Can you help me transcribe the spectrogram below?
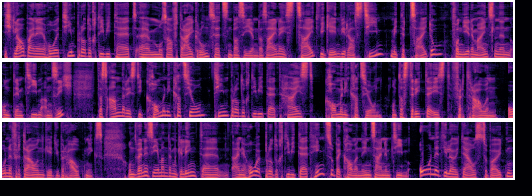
Ich glaube, eine hohe Teamproduktivität äh, muss auf drei Grundsätzen basieren. Das eine ist Zeit. Wie gehen wir als Team mit der Zeit um, von jedem Einzelnen und dem Team an sich? Das andere ist die Kommunikation. Teamproduktivität heißt, Kommunikation. Und das dritte ist Vertrauen. Ohne Vertrauen geht überhaupt nichts. Und wenn es jemandem gelingt, äh, eine hohe Produktivität hinzubekommen in seinem Team, ohne die Leute auszubeuten,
